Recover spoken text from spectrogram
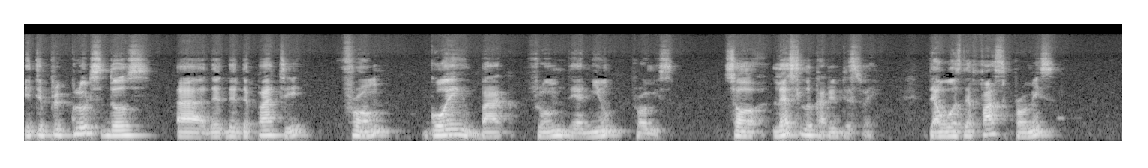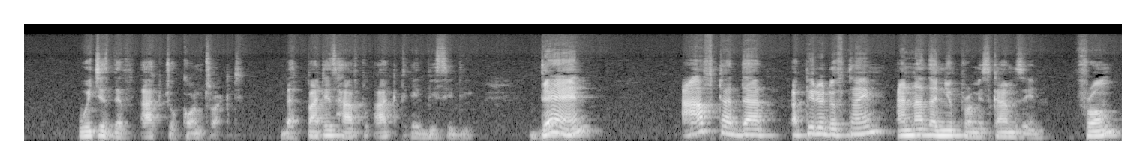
it precludes those uh, the, the, the party from going back from their new promise. So let's look at it this way. There was the first promise which is the actual contract that parties have to act ABCD. Then, after that, a period of time, another new promise comes in from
